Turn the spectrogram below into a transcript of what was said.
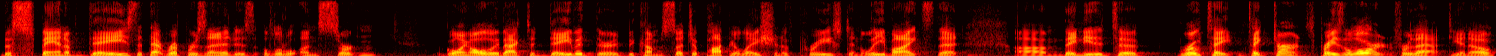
The span of days that that represented is a little uncertain going all the way back to David, there had become such a population of priests and Levites that um, they needed to rotate and take turns. Praise the Lord for that, you know.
